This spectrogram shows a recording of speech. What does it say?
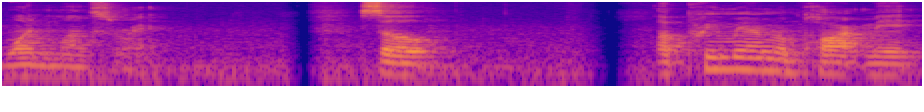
one month's rent. So a premium apartment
